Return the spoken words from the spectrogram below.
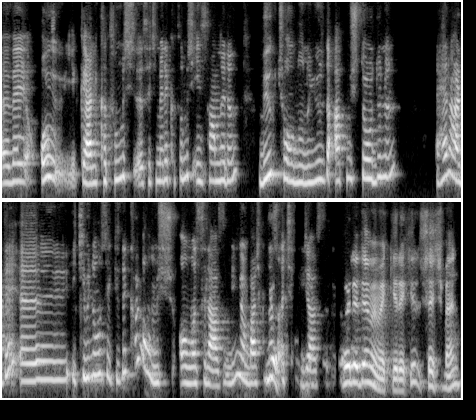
e, ve oy yani katılmış e, seçimlere katılmış insanların büyük çoğunluğunun yüzde 64'ünün herhalde e, 2018'de kör olmuş olması lazım. Bilmiyorum başka nasıl Yok, açıklayacağız? Öyle dememek gerekir. Seçmen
